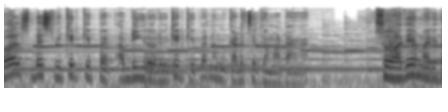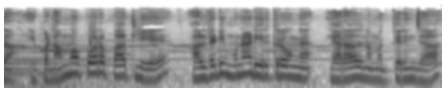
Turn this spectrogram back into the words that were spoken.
வேர்ல்ட்ஸ் பெஸ்ட் விக்கெட் கீப்பர் அப்படிங்கிற ஒரு விக்கெட் கீப்பர் நமக்கு கிடச்சிருக்க மாட்டாங்க. ஸோ அதே மாதிரி தான் இப்போ நம்ம போகிற பாத்லேயே ஆல்ரெடி முன்னாடி இருக்கிறவங்க யாராவது நமக்கு தெரிஞ்சால்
